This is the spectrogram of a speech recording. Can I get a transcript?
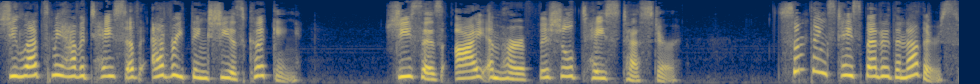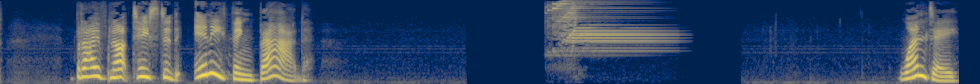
She lets me have a taste of everything she is cooking. She says I am her official taste tester. Some things taste better than others, but I have not tasted anything bad. One day,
